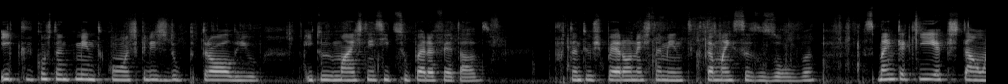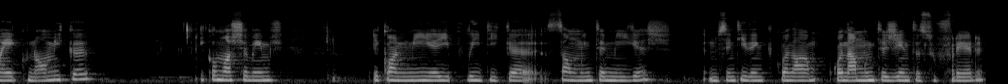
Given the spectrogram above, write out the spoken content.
e que constantemente com as crises do petróleo e tudo mais tem sido super afetado. Portanto, eu espero honestamente que também se resolva. Se bem que aqui a questão é económica, e como nós sabemos, economia e política são muito amigas, no sentido em que quando há, quando há muita gente a sofrer,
